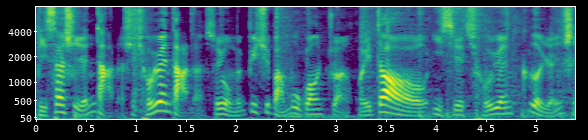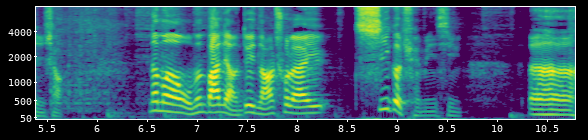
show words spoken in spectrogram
比赛是人打的，是球员打的，所以我们必须把目光转回到一些球员个人身上。那么，我们把两队拿出来，七个全明星。呃，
